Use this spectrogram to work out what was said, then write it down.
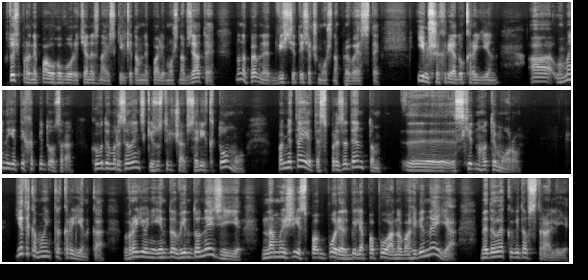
Хтось про Непал говорить, я не знаю, скільки там Непалі можна взяти. Ну, напевне, 200 тисяч можна привезти, інших ряду країн. А в мене є тиха підозра. Коли Володимир Зеленський зустрічався рік тому, пам'ятаєте, з президентом е, Східного Тимору. Є така маленька країнка в районі Індо, в Індонезії на межі поряд біля Папуанова Гвінея, недалеко від Австралії.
